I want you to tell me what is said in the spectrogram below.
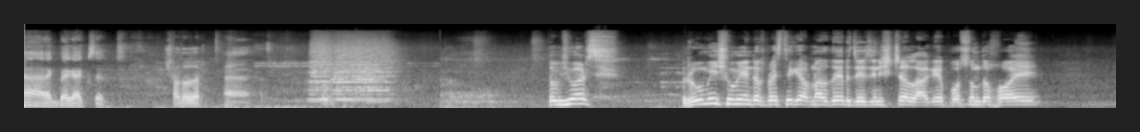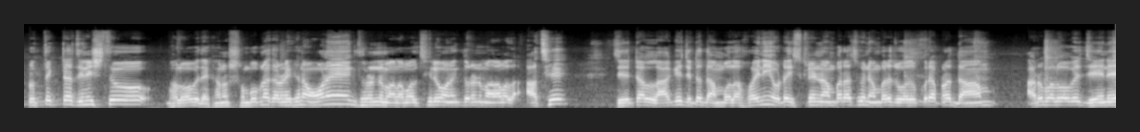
হ্যাঁ হ্যাঁ এক ব্যাগ এক সেট সাত হাজার? হ্যাঁ। তো ভিউয়ার্স রুমি সুমি এন্টারপ্রাইজ থেকে আপনাদের যে জিনিসটা লাগে পছন্দ হয় প্রত্যেকটা জিনিস তো ভালোভাবে দেখানো সম্ভব না, কারণ এখানে অনেক ধরনের মালামাল ছিল, অনেক ধরনের মালামাল আছে। যেটা লাগে, যেটা দাম বলা হয়নি, ওটা স্ক্রিনে নাম্বার আছে, ওই নাম্বারে যোগাযোগ করে আপনার দাম আরও ভালোভাবে জেনে,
